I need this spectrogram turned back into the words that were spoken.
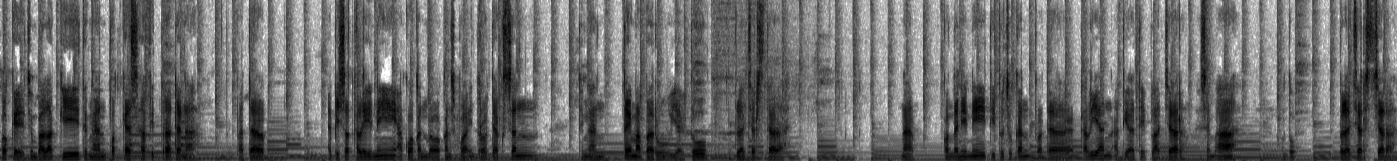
Oke, jumpa lagi dengan podcast Hafid Pradana. Pada episode kali ini aku akan bawakan sebuah introduction dengan tema baru yaitu belajar sejarah. Nah, konten ini ditujukan pada kalian adik-adik pelajar SMA untuk belajar sejarah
